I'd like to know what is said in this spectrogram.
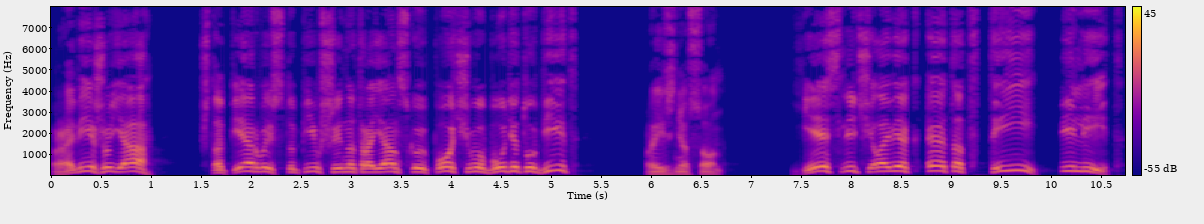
«Провижу я, что первый, ступивший на троянскую почву, будет убит!» — произнес он. «Если человек этот ты, Пелит,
